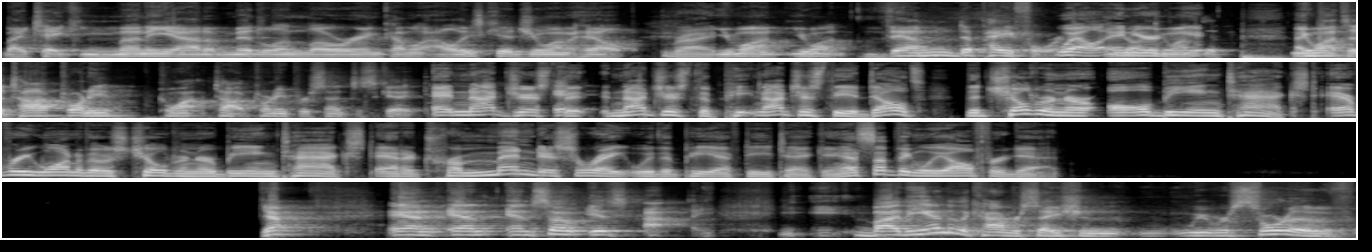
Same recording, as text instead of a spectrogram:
by taking money out of middle and lower income. All these kids you want to help. Right. You want you want them to pay for it. Well, you and you're, you want the, you want the top 20 top 20% to skate. And not just the not just the not just the adults, the children are all being taxed. Every one of those children are being taxed at a tremendous rate with the PFD taking. That's something we all forget. Yep. And and and so it's I, by the end of the conversation, we were sort of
